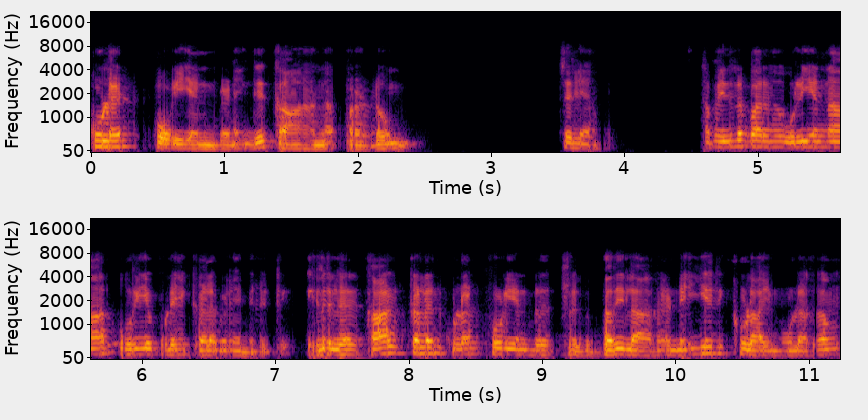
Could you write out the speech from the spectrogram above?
குளற்பொலி என்படைந்து காணப்படும். சரியா? அப்ப இதுல பாருங்க உரிய நார் உரிய புடை கலவிலையும் இருக்கு. இதுல கால்கலன் குளற்பொலி என்பதற்கு பதிலாக நெய்யரி குழாய் மூலகம்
